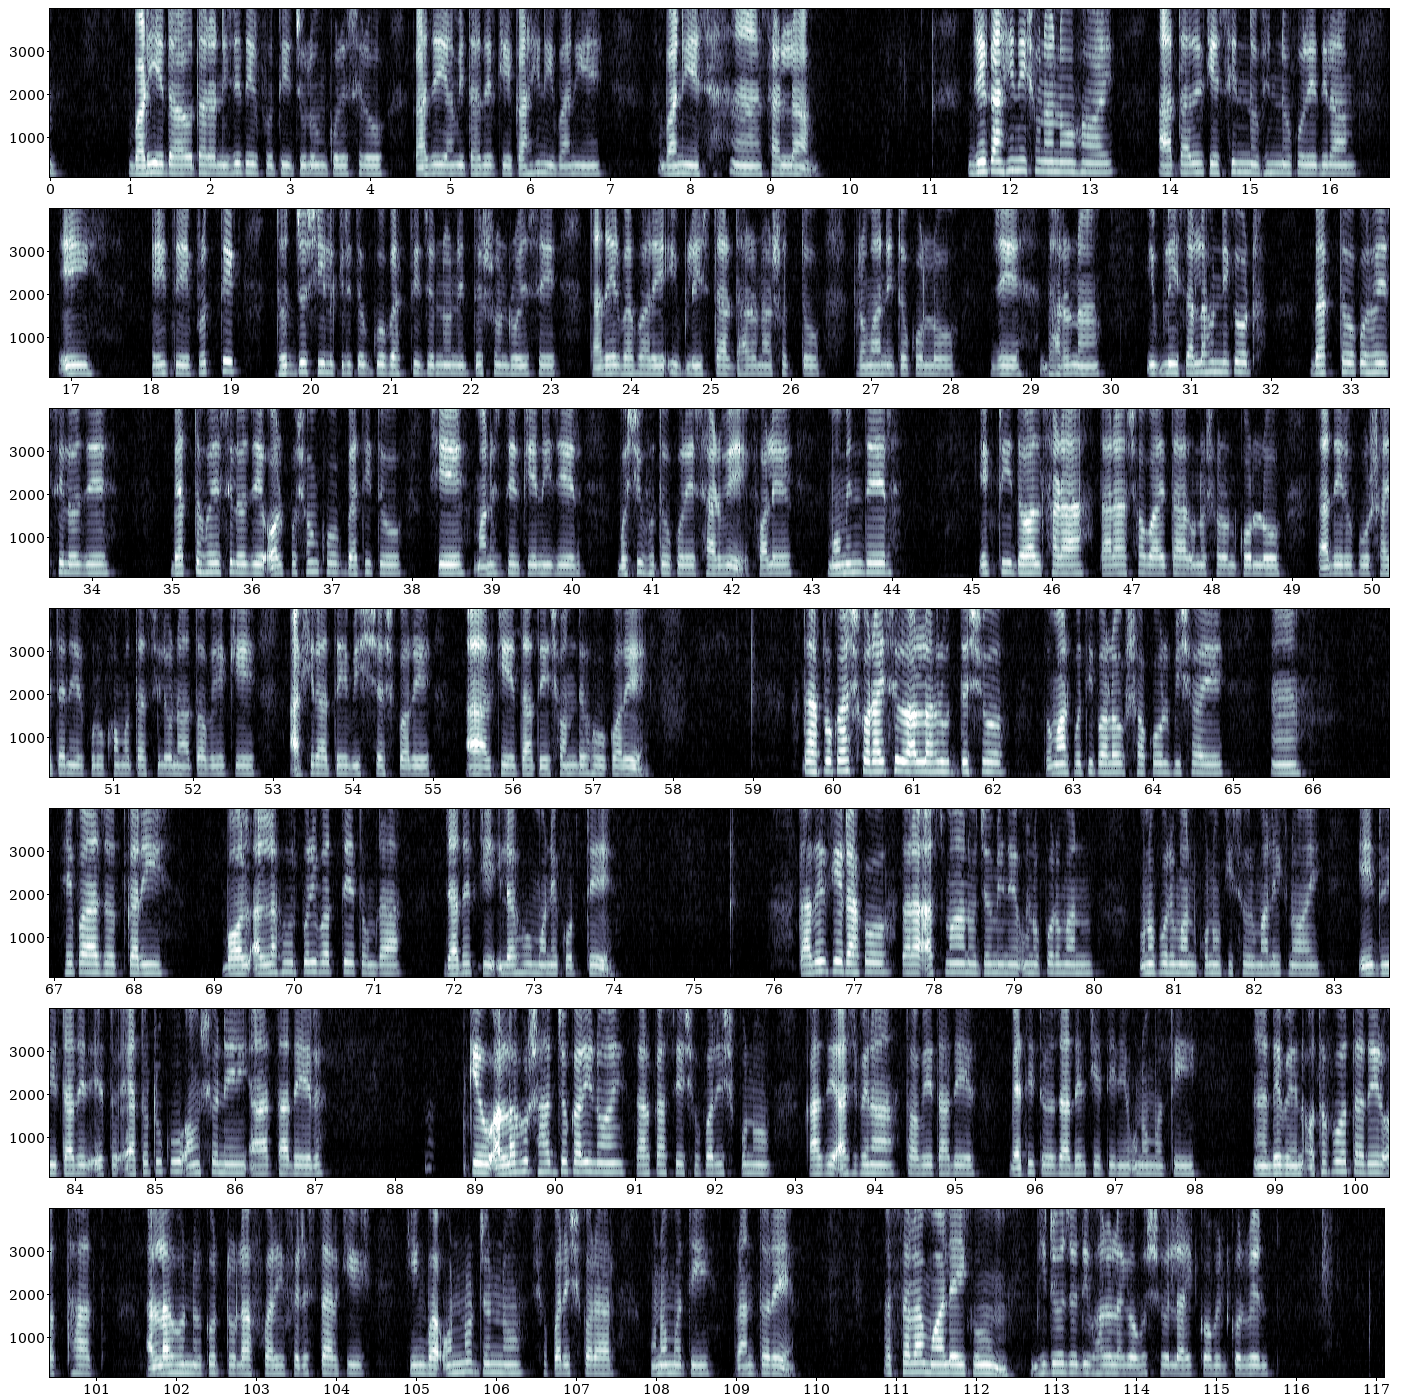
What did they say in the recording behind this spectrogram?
বাড়িয়ে দাও। তারা নিজেদের প্রতি জুলুম করেছিল। কাজেই আমি তাদেরকে কাহিনী বানিয়ে বানিয়ে ছাড়লাম। যে কাহিনী শোনানো হয় আর তাদেরকে ছিন্ন ভিন্ন করে দিলাম, এই, এইতে প্রত্যেক ধৈর্যশীল, কৃতজ্ঞ ব্যক্তির জন্য নির্দেশন রয়েছে। তাদের ব্যাপারে ইবলিস তার ধারণা সত্য প্রমাণিত করল যে ধারণা ইবলিস আল্লাহর নিকট ব্যক্ত হয়েছিল যে ব্যর্থ হয়েছিল যে অল্প সংখ্যক ব্যতীত সে মানুষদেরকে নিজের বশীভূত করে ছাড়বে। ফলে মমিনদের একটি দল ছাড়া তারা সবাই তার অনুসরণ করল। তাদের উপর শয়তানের কোনো ক্ষমতা ছিল না। তবে কে আখিরাতে বিশ্বাস করে, আর কে তাতে সন্দেহ করে? তা প্রকাশ করাই ছিল আল্লাহর উদ্দেশ্য। তোমার প্রতিপালক সকল বিষয়ে হেফাজতকারী। বল আল্লাহর পরিবর্তে তোমরা যাদেরকে ইলাহু মনে করতে, তাদেরকে ডাকো। তারা আসমান ও জমিনে অনুপরিমাণ অনুপরিমাণ কোনো কিছুর মালিক নয়। এই দুই তাদের এত, এতটুকু অংশ নেই আর তাদের কেউ আল্লাহর সাহায্যকারী নয়। তার কাছে সুপারিশ কোনো কাজে আসবে না। তবে তাদের ব্যতীত যাদেরকে তিনি অনুমতি দেবেন অথবা তাদের অর্থাৎ আল্লাহর নৈকট্য লাভকারী ফেরেস্তার কি, কিংবা অন্যর জন্য সুপারিশ করার অনুমতি প্রান্তরে। আসসালামু আলাইকুম। ভিডিও যদি ভালো লাগে অবশ্যই লাইক কমেন্ট করবেন।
